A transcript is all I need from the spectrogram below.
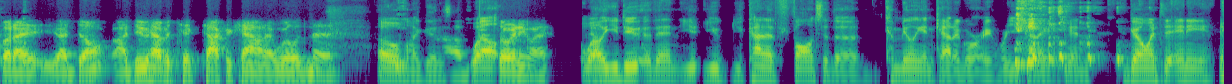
but I I don't I do have a TikTok account. I will admit. Oh my goodness. Um, well, so anyway. Well, you do then you you you kind of fall into the chameleon category where you kind of can go into any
